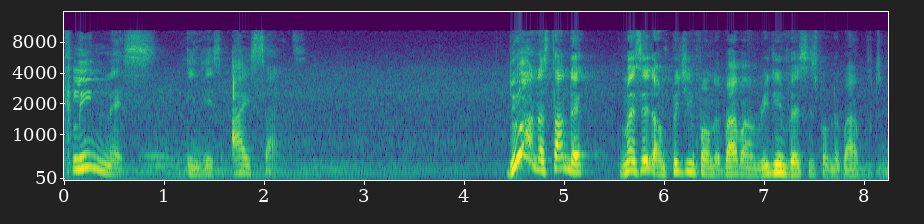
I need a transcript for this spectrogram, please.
cleanness in his eyesight. Do you understand the message I'm preaching from the Bible? I'm reading verses from the Bible to you.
